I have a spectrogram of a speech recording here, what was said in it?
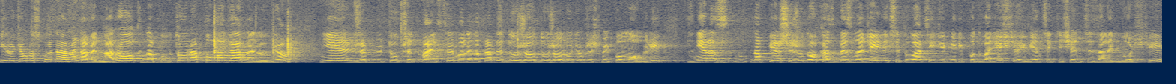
i ludziom rozkładamy nawet na rok, na półtora, pomagamy ludziom. Nie, żeby tu przed państwem, ale naprawdę dużo, dużo ludziom żeśmy pomogli. Nieraz na pierwszy rzut oka z beznadziejnych sytuacji, gdzie mieli po 20 i więcej tysięcy zaległości,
